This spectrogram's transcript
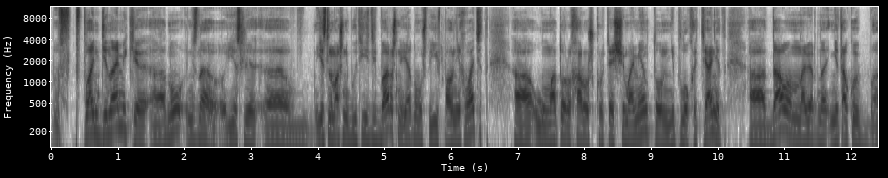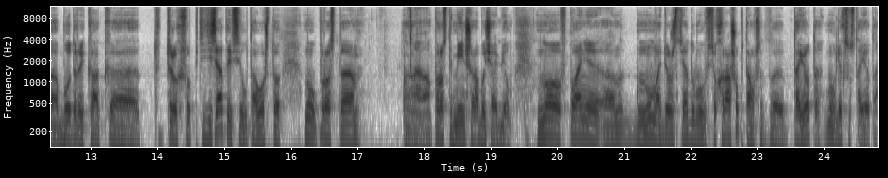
э, в, плане динамики, э, ну, не знаю, если, если на машине будет ездить барышня, я думаю, что ей вполне хватит. У мотора хороший крутящий момент, он неплохо тянет. Да, он, наверное, не такой бодрый, как 350 в силу того, что, ну, просто а, просто меньше рабочий объем. Но в плане э, ну, надежности, я думаю, все хорошо, потому что это Toyota, ну, Lexus Toyota.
